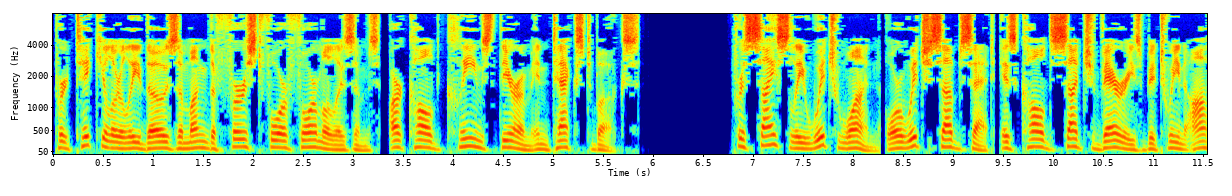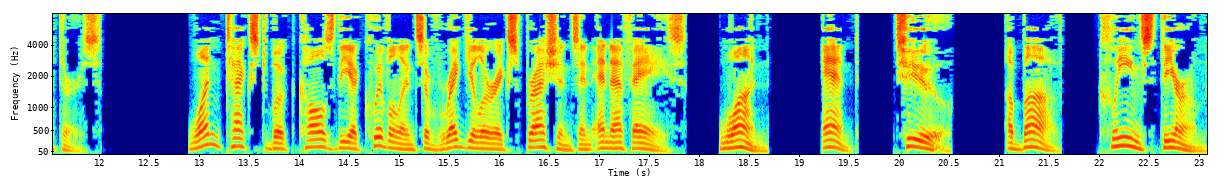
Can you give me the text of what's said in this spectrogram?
particularly those among the first four formalisms, are called Kleene's theorem in textbooks. Precisely which one or which subset is called such varies between authors. One textbook calls the equivalence of regular expressions and NFAs 1 and 2 above Kleene's theorem.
